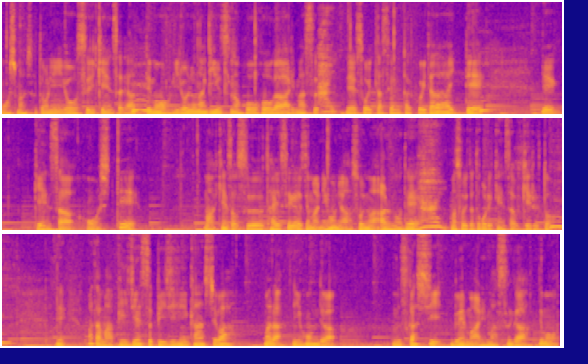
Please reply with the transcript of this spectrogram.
申しました通り羊水検査であっても、いろいろな技術の方法があります。はい。でそういった選択をいただいて、で検査をして、まあ、検査をする体制がですね、まあ、日本にはそういうのがあるので、はい。まあ、そういったところで検査を受けると。うん。でまたまあ PGS、PGD に関してはまだ日本では難しい面もありますがでも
